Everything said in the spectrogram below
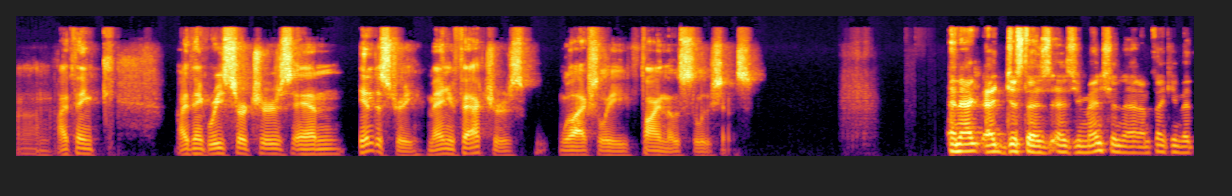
Um, I think I think researchers and industry, manufacturers, will actually find those solutions. And I, I, just as as you mentioned that, I'm thinking that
